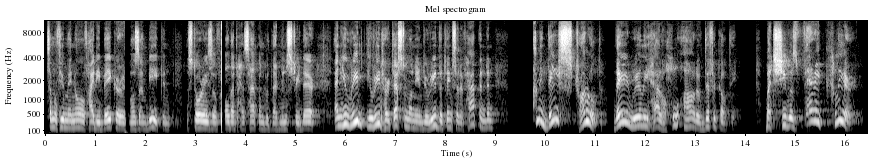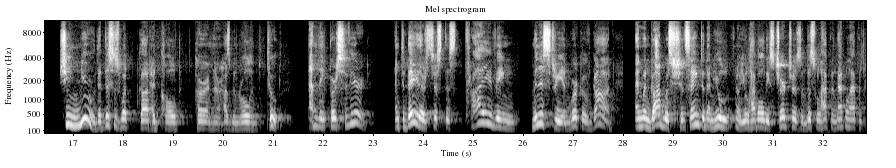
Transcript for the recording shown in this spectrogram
Some of you may know of Heidi Baker in Mozambique and the stories of all that has happened with that ministry there. And you read, you read her testimony and you read the things that have happened, and I mean, they struggled. They really had a lot of difficulty. But she was very clear. She knew that this is what God had called her and her husband Rolland to. And they persevered. And today there's just this thriving ministry and work of God. And when God was saying to them, you'll, you know, you'll have all these churches and this will happen and that will happen,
